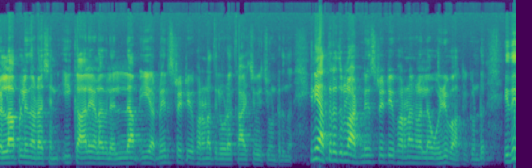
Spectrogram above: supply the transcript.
വെള്ളാപ്പള്ളി നടേശൻ ഈ കാലയളവിലെല്ലാം ഈ അഡ്മിനിസ്ട്രേറ്റീവ് ഭരണത്തിലൂടെ കാഴ്ചവെച്ചുകൊണ്ടിരുന്നത്. ഇനി അത്തരത്തിലുള്ള അഡ്മിനിസ്ട്രേറ്റീവ് ഭരണങ്ങളെല്ലാം ഒഴിവാക്കിക്കൊണ്ട് ഇത്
